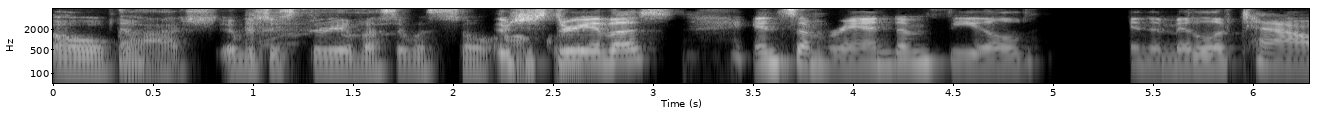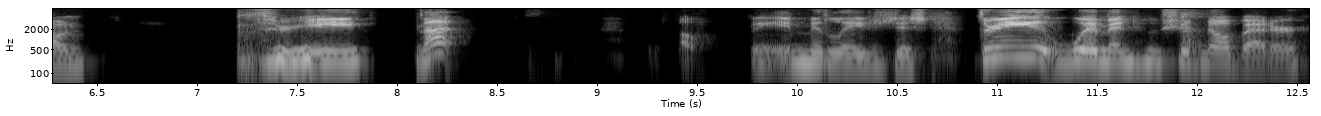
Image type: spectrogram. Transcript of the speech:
Oh gosh, it was just three of us. It was so. It was just three of us in some random field in the middle of town. Three, not oh, middle aged ish, three women who should know better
